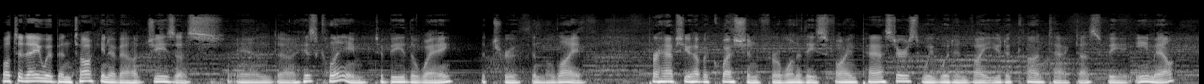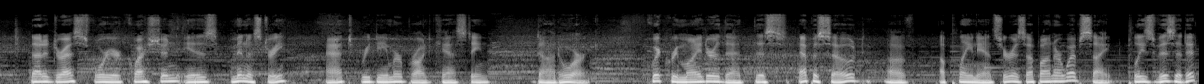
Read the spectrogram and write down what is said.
Well, today we've been talking about Jesus and uh, his claim to be the way, the truth, and the life. Perhaps you have a question for one of these fine pastors. We would invite you to contact us via email. That address for your question is ministry at redeemerbroadcasting.org. Quick reminder that this episode of A Plain Answer is up on our website. Please visit it.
